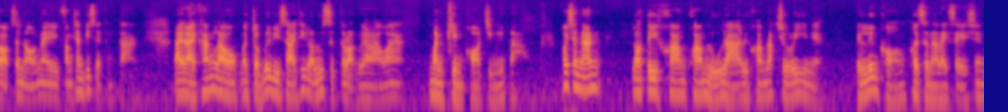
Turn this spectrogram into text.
ตอบสนองในฟังก์ชันพิเศษต่างๆ หลาย ๆ ครั้งเรามาจบด้วยดีไซน์ที่เรารู้สึกตลอดเวลาว่ามันเพียงพอจริงหรือเปล่า เพราะฉะนั้นเราตีความความหรูหราหรือความ luxury เนี่ยเป็นเรื่องของ personalization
